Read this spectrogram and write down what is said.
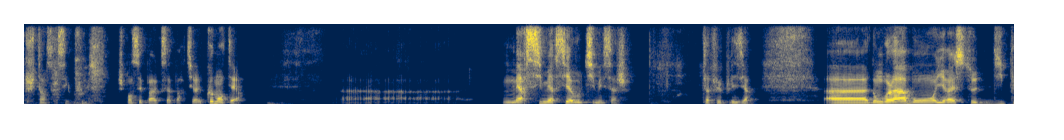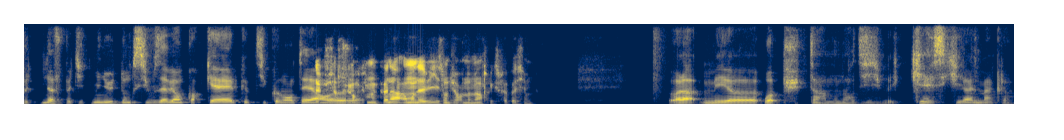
Putain, ça, c'est cool. Je pensais pas que ça partirait. Commentaire. Euh... Merci, merci à vos petits messages. Ça fait plaisir. Euh, donc voilà, bon, il reste 10 9 petites minutes. Donc si vous avez encore quelques petits commentaires. Euh... un connard. À mon avis, ils ont dû renommer un truc, c'est pas possible. Voilà, mais euh... oh putain, mon ordi, mais qu'est-ce qu'il a le Mac là?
